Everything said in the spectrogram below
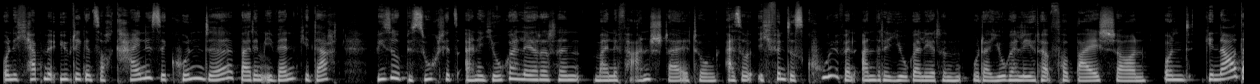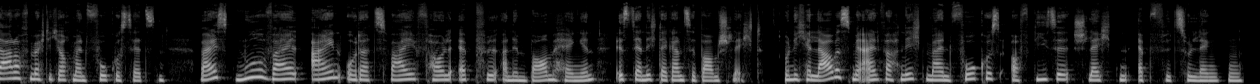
Und ich habe mir übrigens auch keine Sekunde bei dem Event gedacht, wieso besucht jetzt eine Yogalehrerin meine Veranstaltung? Also ich finde es cool, wenn andere Yogalehrerinnen oder Yogalehrer vorbeischauen. Und genau darauf möchte ich auch meinen Fokus setzen. Weißt, nur weil ein oder zwei faule Äpfel an dem Baum hängen, ist ja nicht der ganze Baum schlecht. Und ich erlaube es mir einfach nicht, meinen Fokus auf diese schlechten Äpfel zu lenken,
